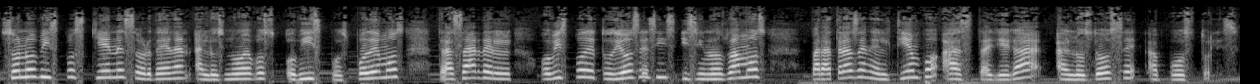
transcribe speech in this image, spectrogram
Son obispos quienes ordenan a los nuevos obispos. Podemos trazar del obispo de tu diócesis y si nos vamos para atrás en el tiempo hasta llegar a los doce apóstoles.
